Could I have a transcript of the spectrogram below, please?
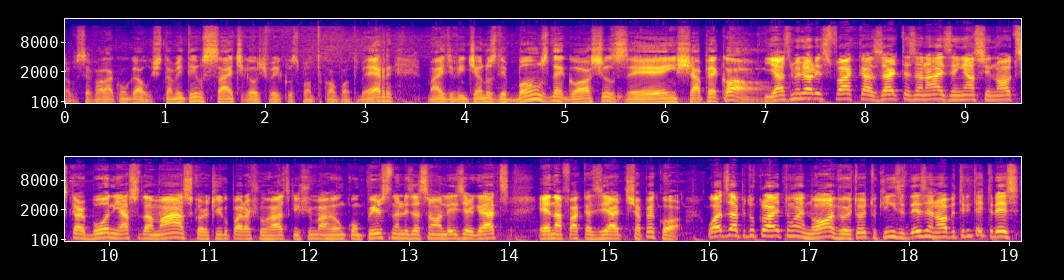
para você falar com o Gaúcho. Também tem o site gaúchoveículos.com.br, mais de 20 anos de bons negócios em Chapecó. E as melhores facas artesanais em aço inox, carbono e aço damasco, artigo para churrasco e chimarrão com personalização a laser grátis é na Facas e Arte Chapecó. O WhatsApp do Clayton é 988151933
